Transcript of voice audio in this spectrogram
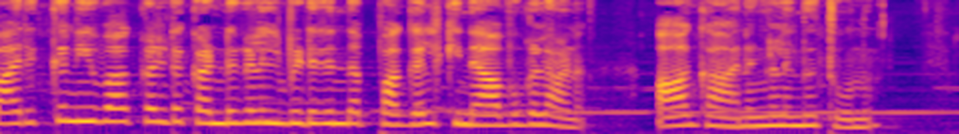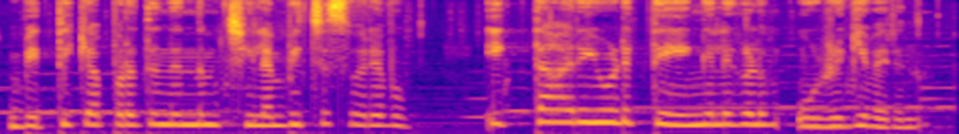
പരുക്കൻ യുവാക്കളുടെ കണ്ണുകളിൽ വിടരുന്ന പകൽ കിനാവുകളാണ് ആ ഗാനങ്ങളെന്ന് തോന്നും. ഭിത്തിക്കപ്പുറത്ത് നിന്നും ചിലമ്പിച്ച സ്വരവും ഇക്താരയുടെ തേങ്ങലുകളും ഒഴുകി വരുന്നു.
